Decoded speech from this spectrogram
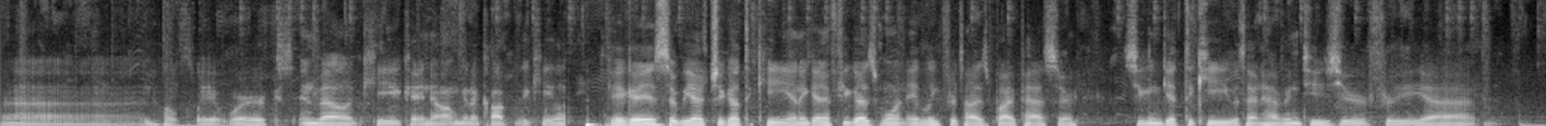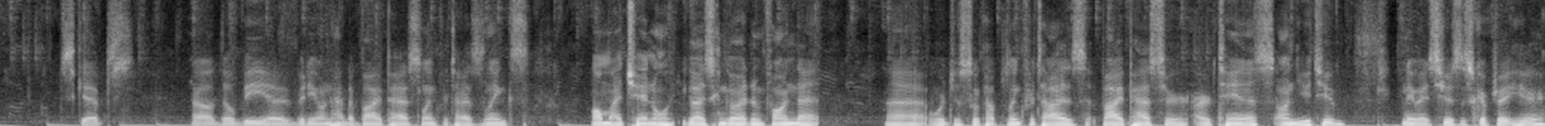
Uh, and hopefully it works. Invalid key. Okay, now I'm going to copy the key. Okay guys, so we actually got the key. And again, if you guys want a Linkvertise bypasser, so you can get the key without having to use your free uh, skips, uh, there'll be a video on how to bypass Linkvertise links on my channel. You guys can go ahead and find that. Uh, or just look up Linkvertise Bypasser Artanis on YouTube. Anyways, here's the script right here.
